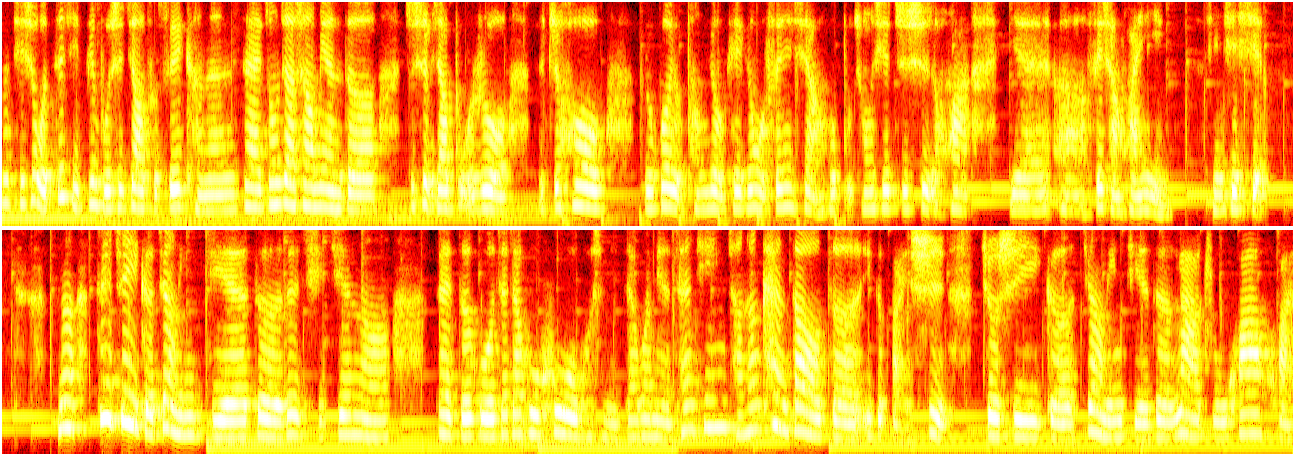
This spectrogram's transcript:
那其实我自己并不是教徒，所以可能在宗教上面的知识比较薄弱。之后如果有朋友可以跟我分享或补充一些知识的话，也呃非常欢迎，请谢谢。那在这个降临节的这期间呢，在德国家家户户或是你在外面的餐厅常常看到的一个摆饰，就是一个降临节的蜡烛花环。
